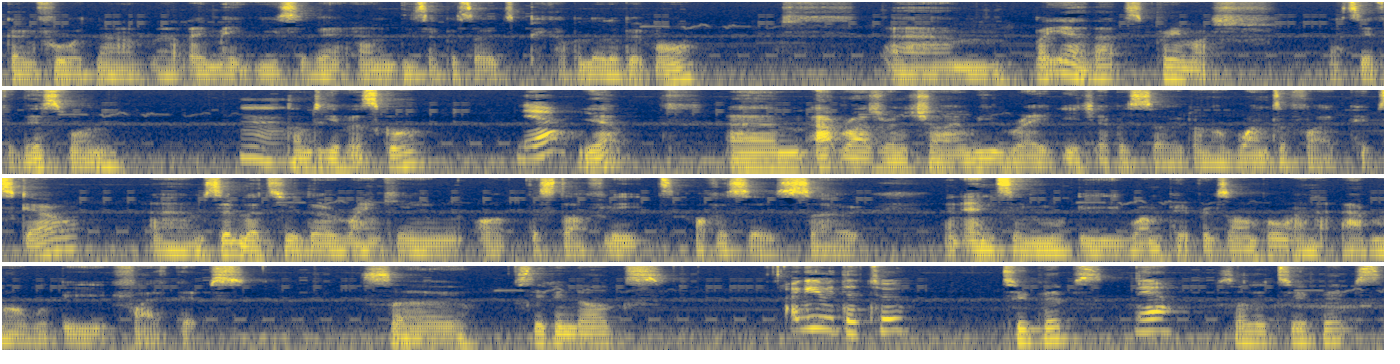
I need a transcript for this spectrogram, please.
going forward now that they make use of it and these episodes pick up a little bit more. Um, but yeah, that's pretty much that's it for this one. Hmm. Time to give it a score. Yeah. Yeah. Um, at Risa and Shine, we rate each episode on a one to five pip scale, um, similar to the ranking of the Starfleet officers. So, an ensign will be one pip, for example, and an admiral will be five pips. So, Sleeping Dogs. I give it a two. Two pips. Yeah. Solid two pips.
